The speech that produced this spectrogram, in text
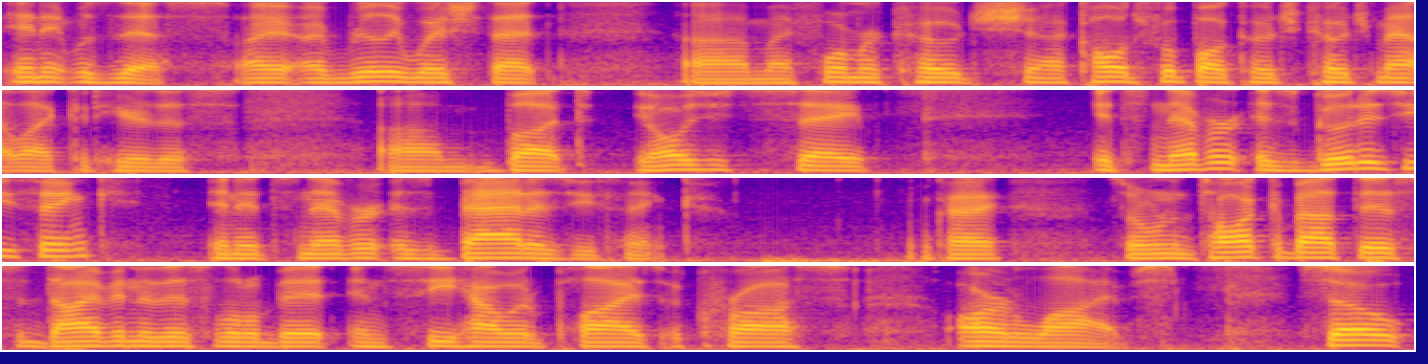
And it was this I, I really wish that uh, my former coach, uh, college football coach, Coach Matlack, could hear this. Um, but he always used to say, it's never as good as you think, and it's never as bad as you think. Okay? So I'm going to talk about this, dive into this a little bit, and see how it applies across our lives. So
